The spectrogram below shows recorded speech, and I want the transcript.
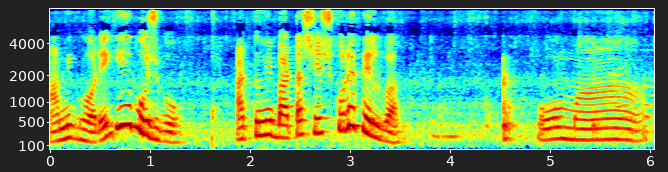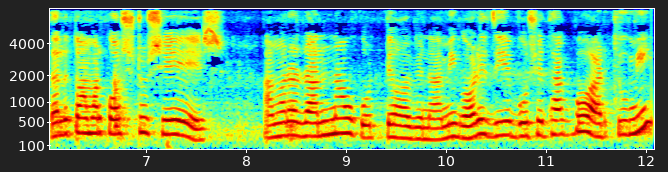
আমি ঘরে গিয়ে বসবো। আর তুমি বাটা শেষ করে ফেলবা। ও মা, তাহলে তো আমার কষ্ট শেষ। আমার আর রান্নাও করতে হবে না। আমি ঘরে যেয়ে বসে থাকব আর তুমি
